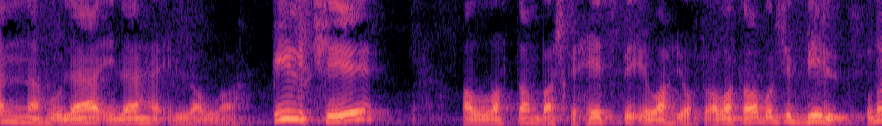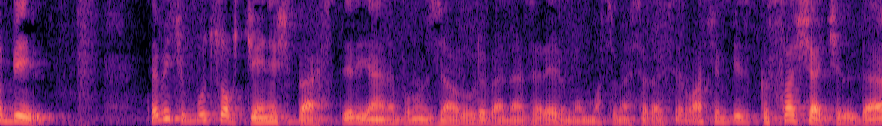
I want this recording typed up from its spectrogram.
ənəhu la ilahə illallah. Bil ki, Allahdan başqa heç bir ilah yoxdur. Allah təala buyurur ki, bil, bunu bil. Təbii ki, bu çox geniş bəhsdir. Yəni bunun zəruri və nəzəri elm olması məsələsidir. Lakin biz qısa şəkildə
